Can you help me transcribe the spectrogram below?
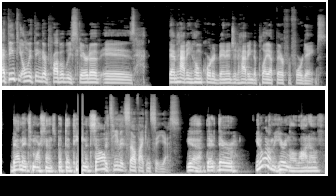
I think the only thing they're probably scared of is them having home court advantage and having to play up there for four games. That makes more sense. But the team itself, The team itself, I can see, yes. yeah, they're they're. You know what I'm hearing a lot of.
